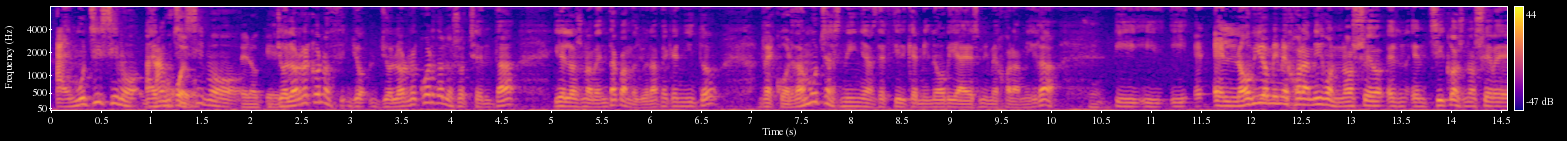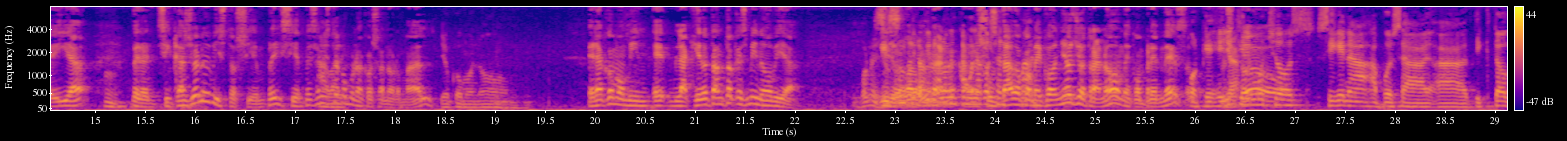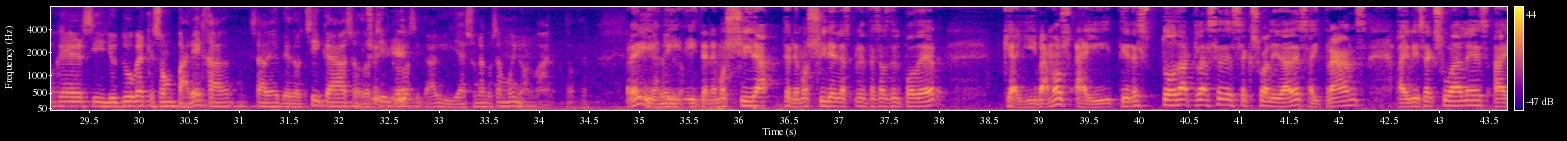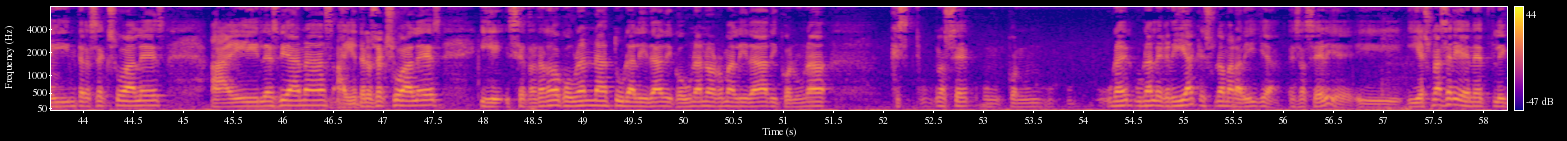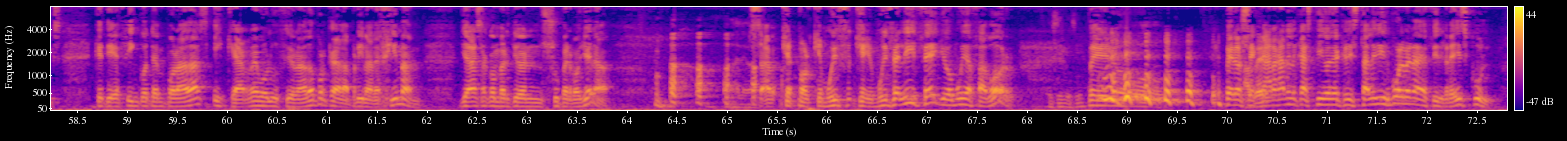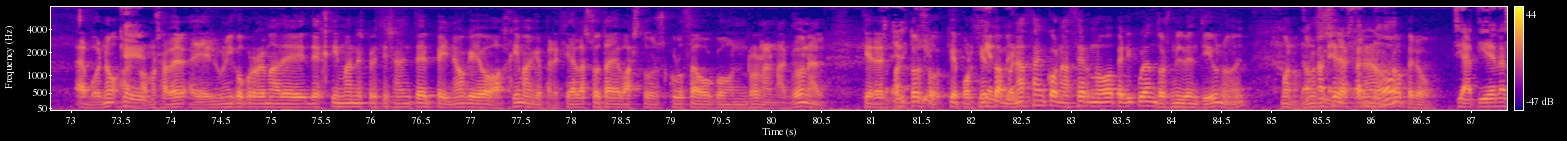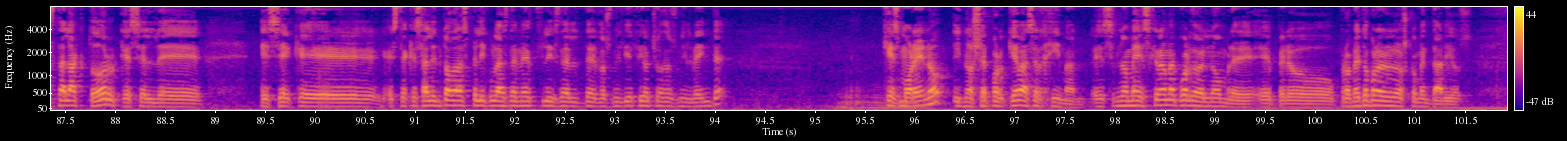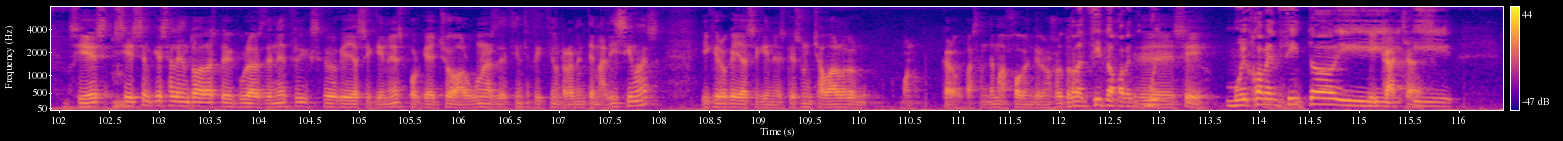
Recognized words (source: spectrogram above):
Hay muchísimo, hay juego, muchísimo. pero que- Yo lo reconocí, yo, yo lo recuerdo en los 80 y en los 90 cuando yo era pequeñito. Recuerdo a muchas niñas decir que mi novia es mi mejor amiga. Y, y- y el novio, mi mejor amigo, no se, en, en chicos no se veía, pero en chicas yo lo he visto siempre y siempre se ha. Ah, visto vale. como una cosa normal. Yo como no... Era como mi, eh, la quiero tanto que es mi novia. Bueno, Y luego que porque una- no lo ven como cosa resultado normal. come coños y otra no, ¿me comprendes? Porque ellos no- muchos siguen a, a, pues a, a tiktokers y youtubers que son pareja, ¿sabes? De dos chicas o dos Sí. chicos y tal, y ya es una cosa muy normal. Entonces, y- y tenemos Shira, tenemos Shira y las princesas del poder, que allí vamos, ahí tienes toda clase de sexualidades, hay trans, hay bisexuales, hay intersexuales, hay lesbianas, hay heterosexuales, y se trata todo con una naturalidad y con una normalidad y con una, que es, no sé, un- con un- una, una alegría que es una maravilla esa serie. Y, y es una serie de Netflix que tiene cinco temporadas y que ha revolucionado porque era la prima de He-Man. Ya la se ha convertido en superbollera. Que porque muy, que muy feliz, ¿eh? yo muy a favor. Pero, pero se ver. cargan el castillo de cristal y vuelven a decir Grey School. Ah, bueno, Que- vamos a ver, el único problema de, de He-Man es precisamente el peinado que llevaba He-Man, que parecía la sota de bastos cruzado con Ronald McDonald, que era espantoso. que por cierto amenazan con hacer nueva película en 2021, ¿eh? Bueno, no, sé si la estrenan o no, pero... Ya tienen hasta el actor, que es el de. Ese que. Este que sale en todas las películas de Netflix del, de 2018-2020. Que es moreno y no sé por qué va a ser He-Man. Es, no me, es que no me acuerdo del nombre, eh, pero prometo ponerlo en los comentarios. Si es, si es el que sale en todas las películas de Netflix, creo que ya sé quién es, porque ha hecho algunas de ciencia ficción realmente malísimas, y creo que ya sé quién es, que es un chaval, bueno, claro, bastante más joven que nosotros. Jovencito, joven, Eh, muy- sí, Muy jovencito y. Y cachas. y-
